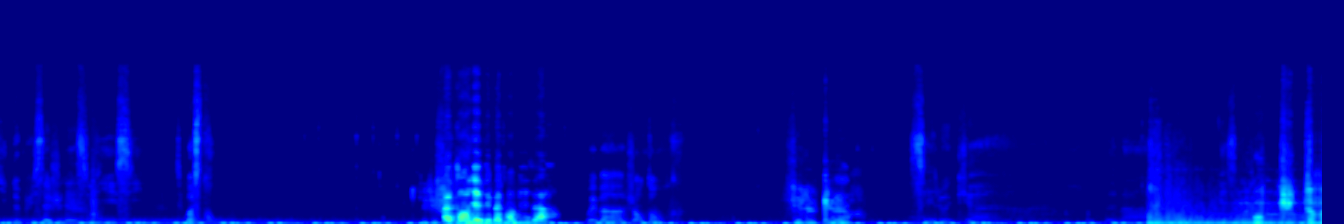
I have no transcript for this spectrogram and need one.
qui depuis sa jeunesse vit ici. C'est quoi ce trou Il. Attends, il y a des battements bizarres. Oui bah j'entends. C'est le cœur. C'est le cœur de ma... Oh putain.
